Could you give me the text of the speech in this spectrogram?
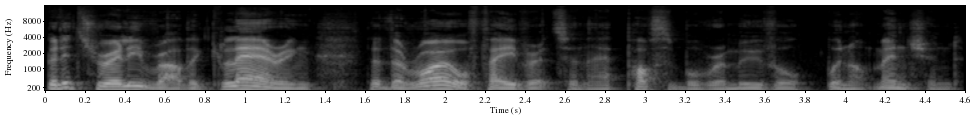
But it's really rather glaring that the royal favourites and their possible removal were not mentioned.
